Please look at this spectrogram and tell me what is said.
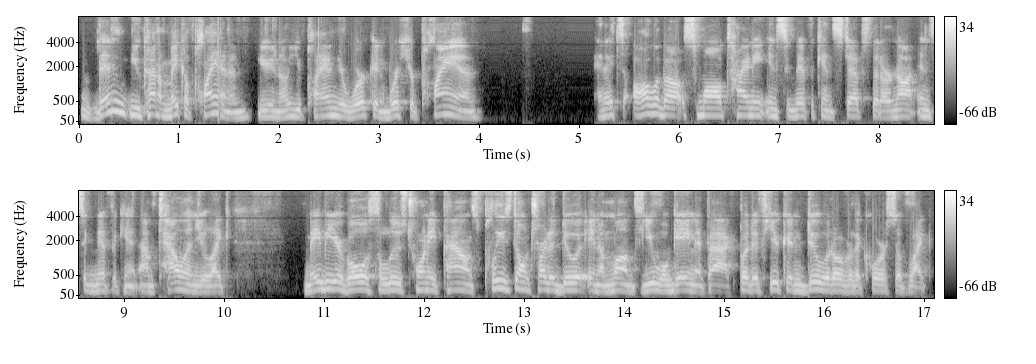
then you kind of make a plan, and you know you plan your work and work your plan and it's all about small, tiny, insignificant steps that are not insignificant. I'm telling you, like maybe your goal is to lose 20 pounds. Please don't try to do it in a month. You will gain it back. But if you can do it over the course of like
